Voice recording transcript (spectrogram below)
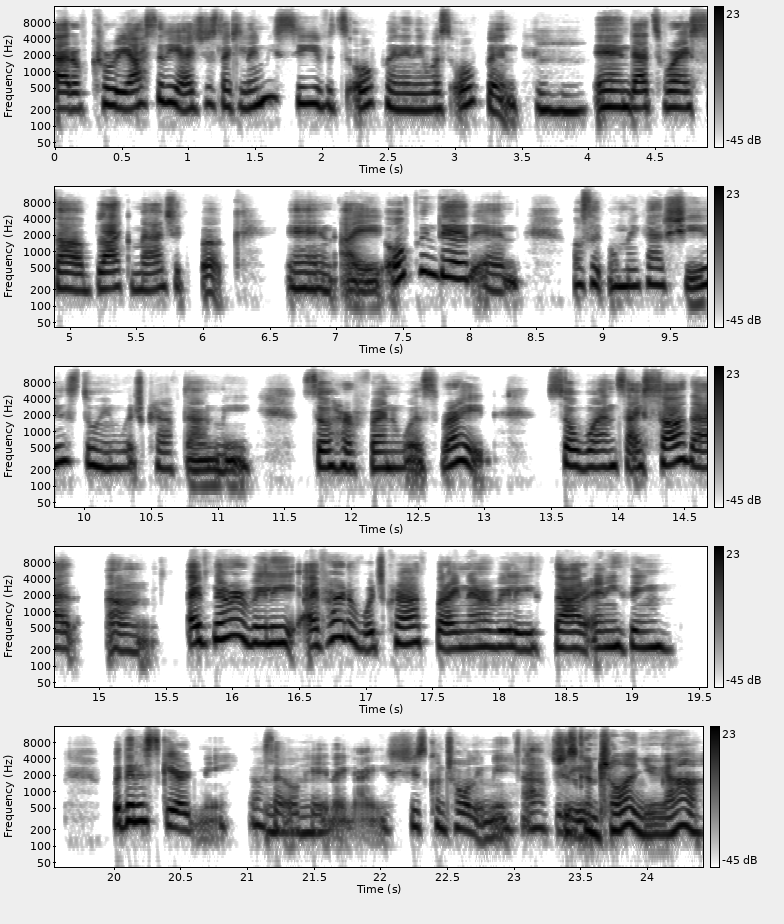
out of curiosity, I just like, let me see if it's open. And it was open. Mm-hmm. And that's where I saw a black magic book. And I opened it and I was like, oh my God, she is doing witchcraft on me. So her friend was right. So once I saw that, um, I've never really I've heard of witchcraft, but I never really thought anything. But then it scared me. I was mm-hmm. like, okay, like I, she's controlling me. I have to. She's leave. controlling you, yeah.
